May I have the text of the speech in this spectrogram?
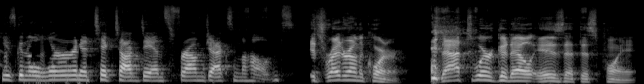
He's going to learn a TikTok dance from Jackson Mahomes. It's right around the corner. That's where Goodell is at this point.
